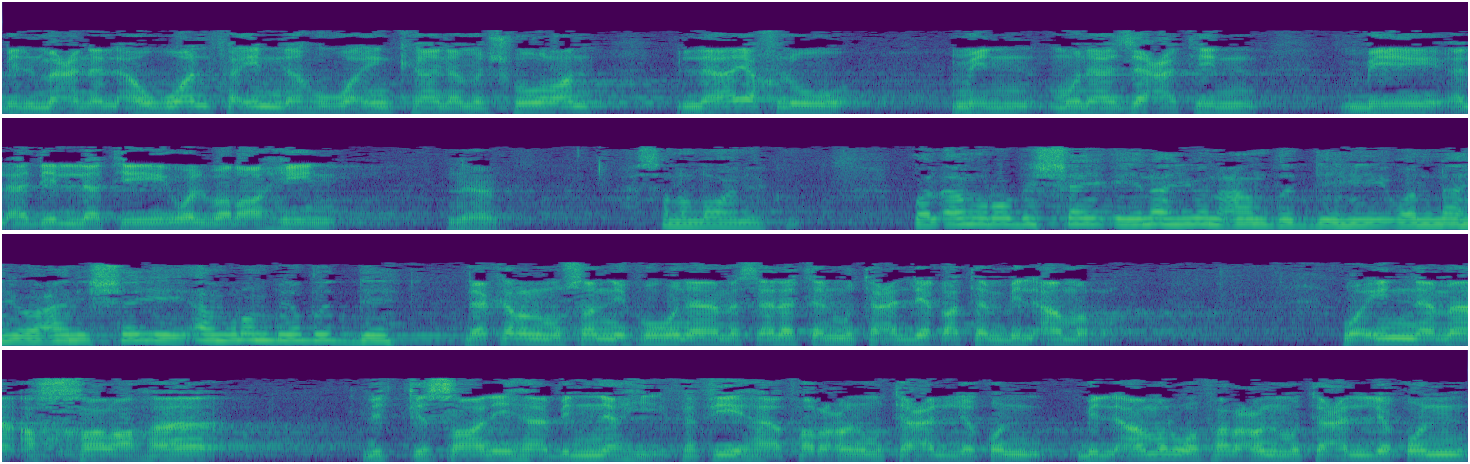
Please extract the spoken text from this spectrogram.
بالمعنى الأول فإنه وإن كان مشهورا لا يخلو من منازعة بالأدلة والبراهين. نعم. حسن الله عليكم والأمر بالشيء نهي عن ضده والنهي عن الشيء أمر بضده. ذكر المصنف هنا مسألة متعلقة بالأمر وإنما أخرها لاتصالها بالنهي ففيها فرع متعلق بالأمر وفرع متعلق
